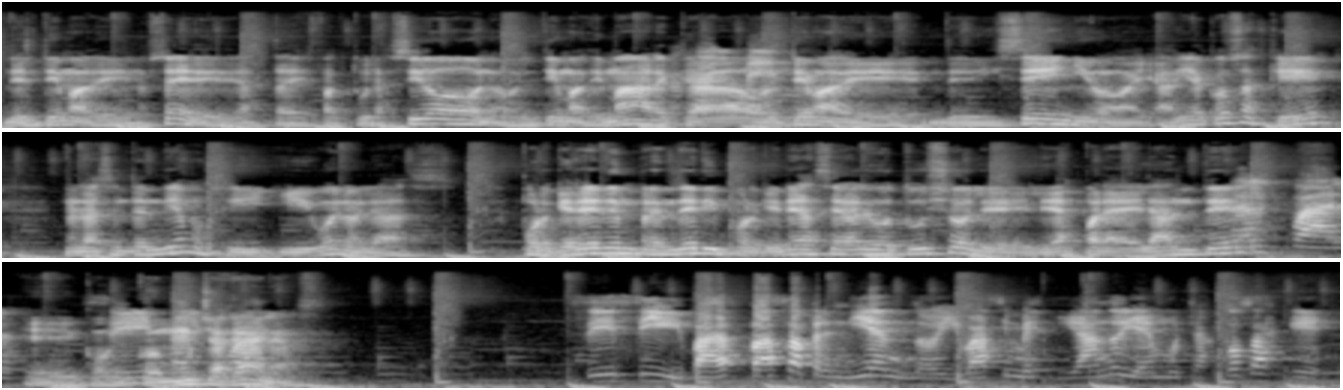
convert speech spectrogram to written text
del tema de, no sé, hasta de facturación, o el tema de marca, o el tema de, diseño. Había cosas que no las entendíamos y bueno, las, por querer emprender y por querer hacer algo tuyo, le, das para adelante. Eh, con, muchas ganas. Sí, vas, vas aprendiendo y vas investigando y hay muchas cosas que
